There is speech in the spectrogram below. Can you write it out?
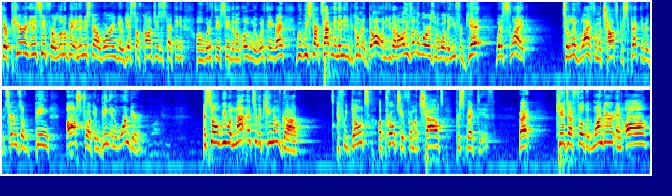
they're pure and innocent for a little bit, and then they start worrying, you know, get self-conscious and start thinking, oh, what if they say that I'm ugly? Or what if they, right? We, we start tapping, and then you become an adult, and you got all these other worries in the world that you forget what it's like to live life from a child's perspective in terms of being awestruck and being in wonder. And so we will not enter the kingdom of God if we don't approach it from a child's perspective, right? Kids are filled with wonder and awe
